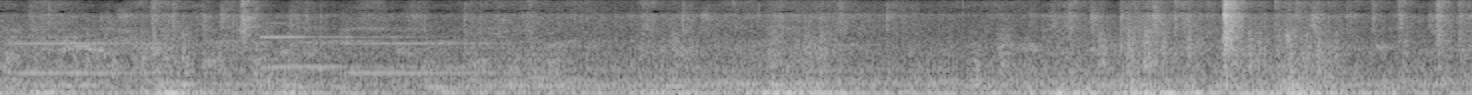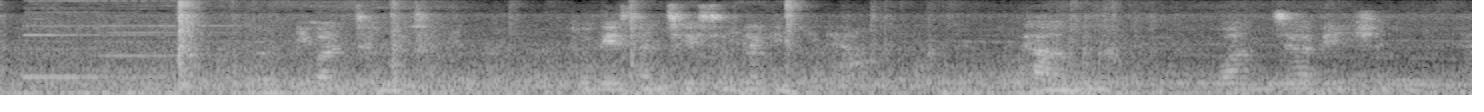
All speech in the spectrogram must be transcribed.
나중에 최우선 과제는 대선과 이번 정류장은 제송역입니다. 다음은 왕자 맨션입니다.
